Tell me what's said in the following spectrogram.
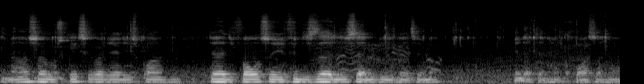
Nå, så er det måske ikke så godt, at jeg lige sprang den. Det havde de forudset, fordi så havde lige sat en bil her til mig. Eller den her crosser her.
